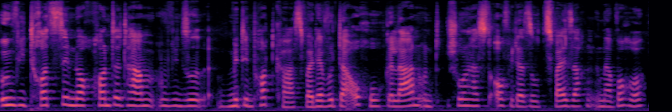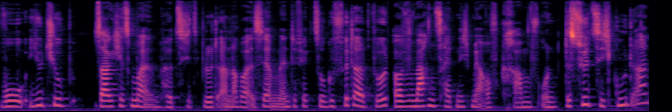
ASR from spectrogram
irgendwie trotzdem noch Content haben, irgendwie so mit dem Podcast, weil der wird da auch hochgeladen und schon hast du auch wieder so zwei Sachen in der Woche, wo YouTube, sage ich jetzt mal, hört sich jetzt blöd an, aber ist ja im Endeffekt so gefüttert wird. Aber wir machen es halt nicht mehr auf Krampf und das fühlt sich gut an,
